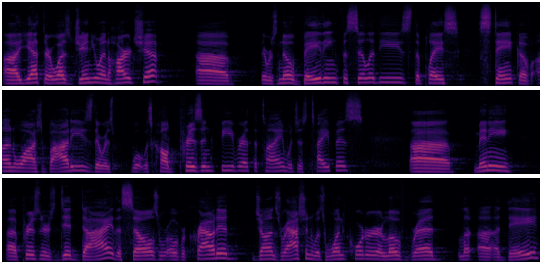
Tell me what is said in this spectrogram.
uh, yet there was genuine hardship. Uh, there was no bathing facilities. The place stank of unwashed bodies. There was what was called prison fever at the time, which is typhus. Uh, many uh, prisoners did die. The cells were overcrowded. John's ration was one quarter loaf bread uh, a day.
